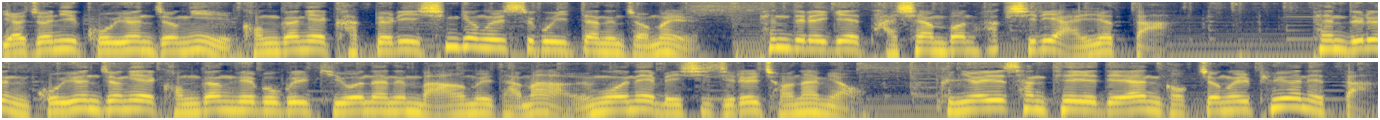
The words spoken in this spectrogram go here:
여전히 고현정이 건강에 각별히 신경을 쓰고 있다는 점을 팬들에게 다시 한번 확실히 알렸다. 팬들은 고현정의 건강 회복을 기원하는 마음을 담아 응원의 메시지를 전하며 그녀의 상태에 대한 걱정을 표현했다.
